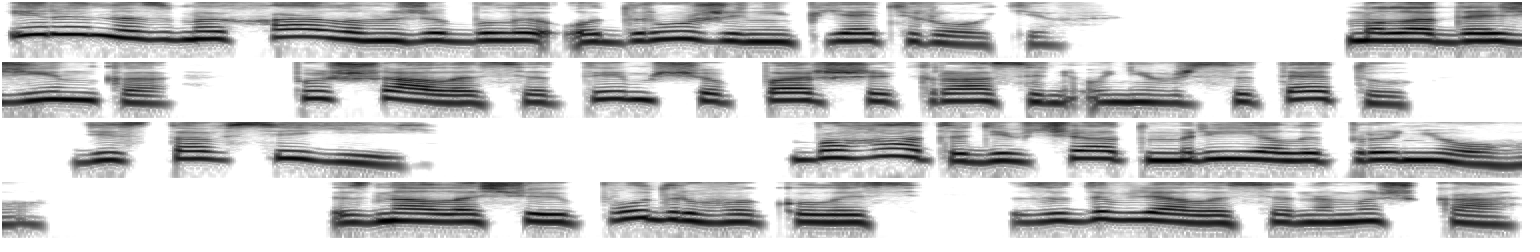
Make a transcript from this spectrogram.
Ірина з Михайлом вже були одружені п'ять років. Молода жінка пишалася тим, що перший красень університету дістався їй. Багато дівчат мріяли про нього. Знала, що і подруга колись задивлялася на мишка.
